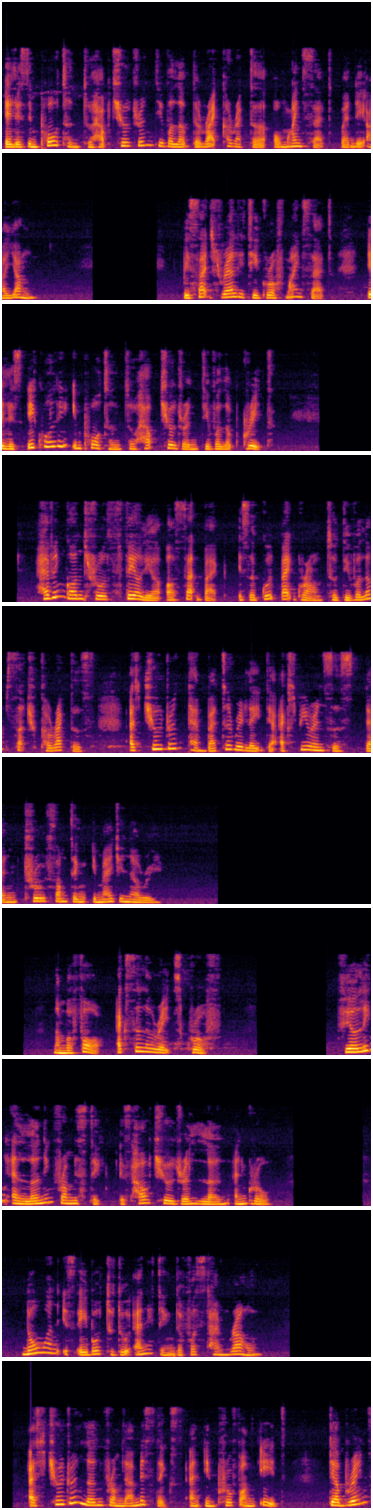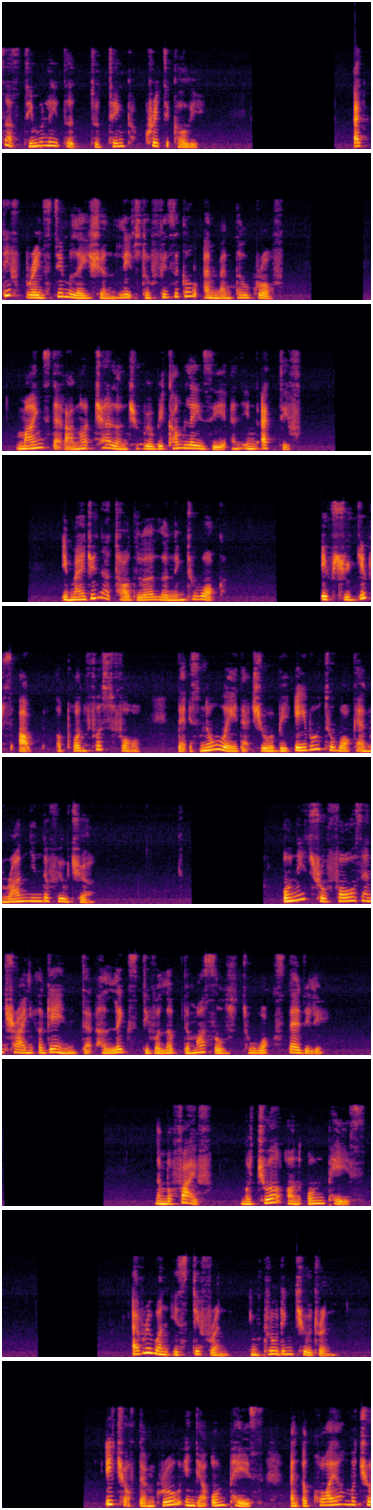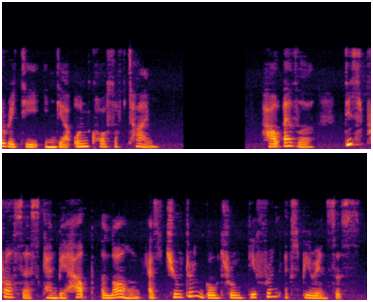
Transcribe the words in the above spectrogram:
It is important to help children develop the right character or mindset when they are young. Besides reality growth mindset, it is equally important to help children develop grit. Having gone through failure or setback is a good background to develop such characters, as children can better relate their experiences than through something imaginary. Number four, accelerates growth. Feeling and learning from mistake is how children learn and grow. No one is able to do anything the first time round. As children learn from their mistakes and improve on it, their brains are stimulated to think critically. Active brain stimulation leads to physical and mental growth. Minds that are not challenged will become lazy and inactive. Imagine a toddler learning to walk. If she gives up upon first fall, there is no way that she will be able to walk and run in the future. Only through falls and trying again that her legs develop the muscles to walk steadily. Number 5. Mature on own pace. Everyone is different, including children. Each of them grow in their own pace and acquire maturity in their own course of time. However, this process can be helped along as children go through different experiences.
